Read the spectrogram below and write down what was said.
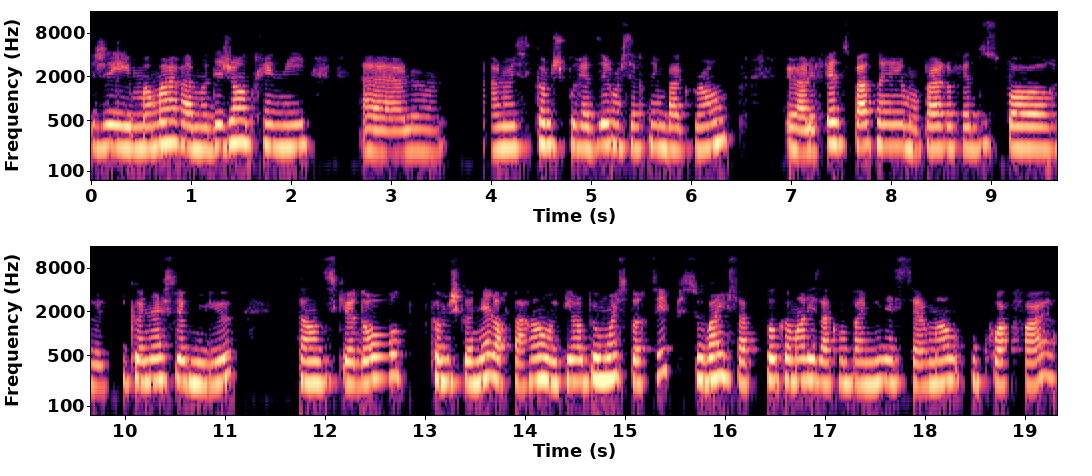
j'ai ma mère, m'a déjà entraînée. Elle a, comme je pourrais dire, un certain background. elle a fait du patin, mon père a fait du sport, ils connaissent le milieu. Tandis que d'autres comme je connais, leurs parents ont été un peu moins sportifs, puis souvent, ils ne savent pas comment les accompagner nécessairement ou quoi faire.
